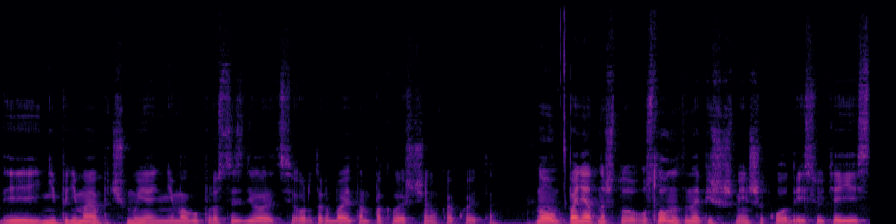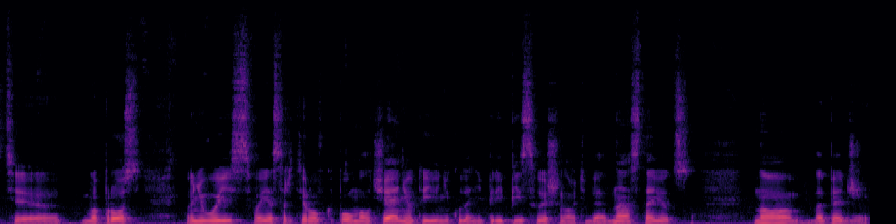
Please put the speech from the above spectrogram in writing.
И не понимаю, почему я не могу просто сделать order by там по question какой-то. Ну, понятно, что условно ты напишешь меньше кода. Если у тебя есть э, вопрос, у него есть своя сортировка по умолчанию, ты ее никуда не переписываешь, она у тебя одна остается. Но, опять же,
